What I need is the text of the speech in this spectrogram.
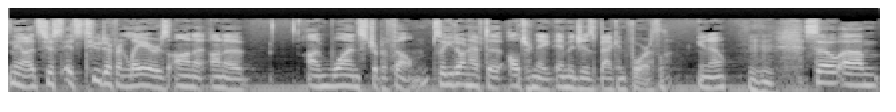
you know, it's just it's two different layers on a on a on one strip of film, so you don't have to alternate images back and forth. You know, so um,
